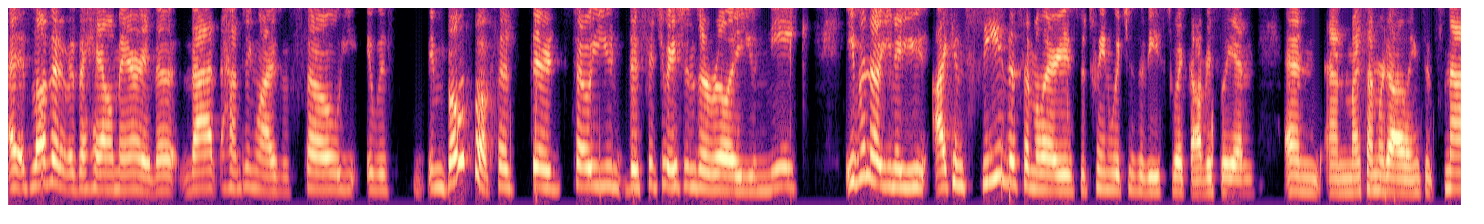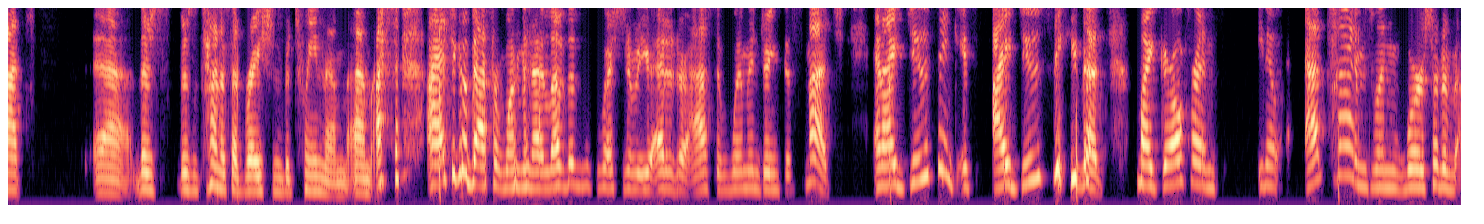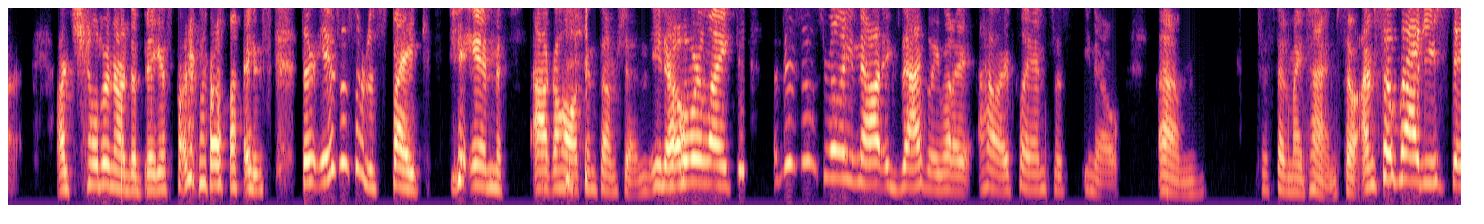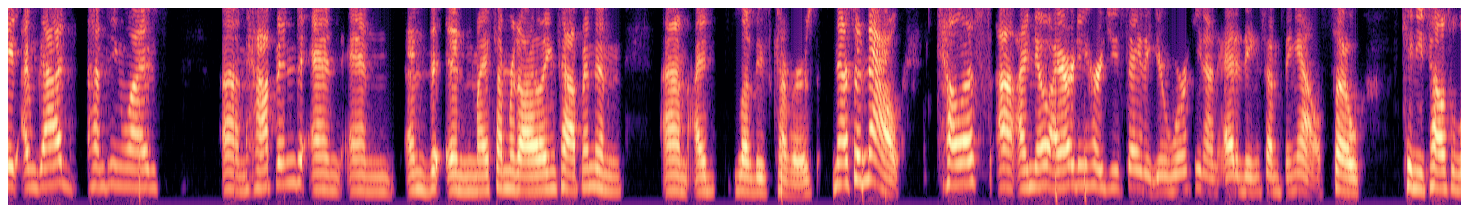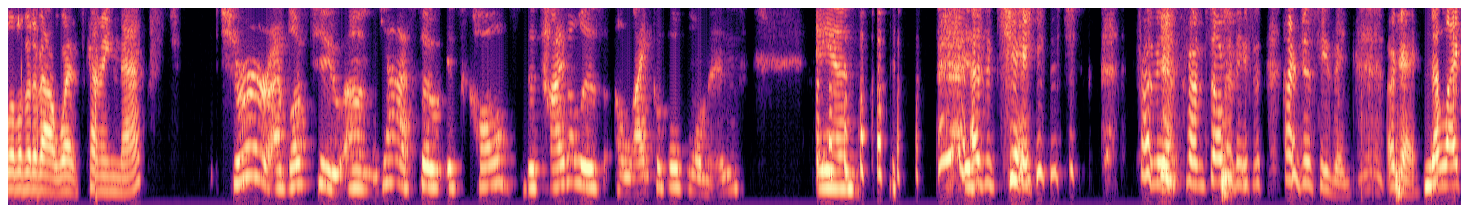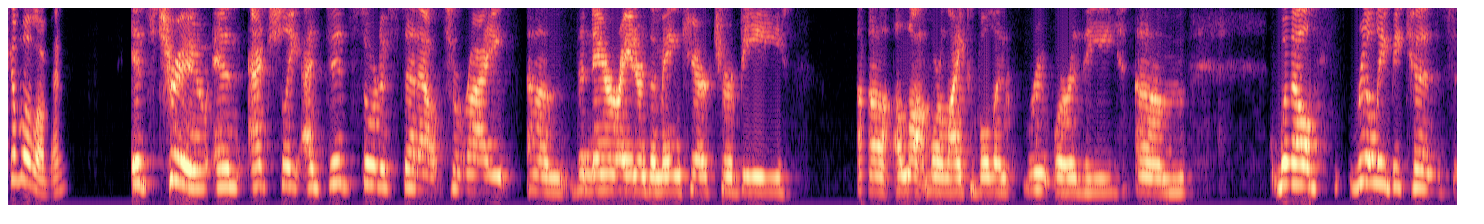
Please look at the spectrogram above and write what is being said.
I love that it was a hail mary. The that hunting wives was so it was in both books. They're so you the situations are really unique. Even though you know you I can see the similarities between Witches of Eastwick, obviously, and and and my summer darlings. It's not uh, there's there's a ton of separation between them. Um, I, I have to go back for one minute. I love the question of your editor asked if women drink this much, and I do think it's I do see that my girlfriends, you know, at times when we're sort of our children are the biggest part of our lives, there is a sort of spike in alcohol consumption. You know, we're like, this is really not exactly what I how I plan to, you know, um, to spend my time. So I'm so glad you stayed. I'm glad Hunting Wives um, happened and and and the, and my Summer Darlings happened, and um, I love these covers. Now, so now tell us. Uh, I know I already heard you say that you're working on editing something else. So can you tell us a little bit about what's coming next? Sure, I'd love to. Um, yeah, so it's called, the title is A Likeable Woman. And As a change from the from some of these, I'm just teasing. Okay, No. a likable woman. it's true. And actually, I did sort of set out to write um, the narrator, the main character, be uh, a lot more likable and root worthy. Um, well, really, because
